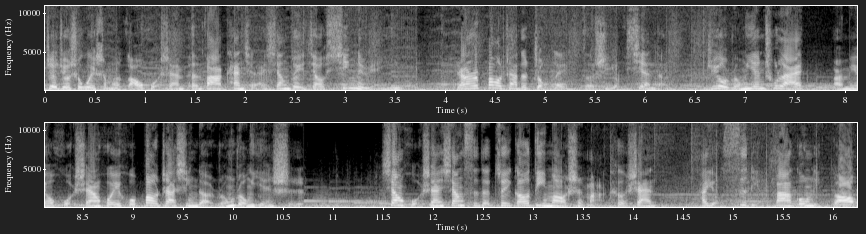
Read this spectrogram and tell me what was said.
这就是为什么老火山喷发看起来相对较新的原因。然而爆炸的种类则是有限的，只有熔岩出来，而没有火山灰或爆炸性的熔融岩石。像火山相似的最高地貌是马特山，它有四点八公里高。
